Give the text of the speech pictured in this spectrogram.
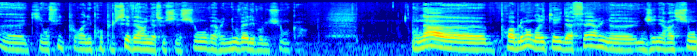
euh, qui ensuite pourra les propulser vers une association, vers une nouvelle évolution encore. On a euh, probablement dans les cahiers d'affaires une, génération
